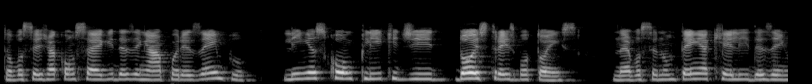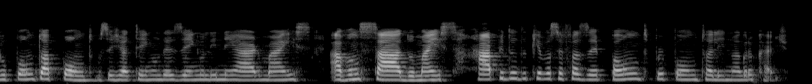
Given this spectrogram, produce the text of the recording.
Então você já consegue desenhar, por exemplo, linhas com clique de dois, três botões. Né? Você não tem aquele desenho ponto a ponto, você já tem um desenho linear mais avançado, mais rápido do que você fazer ponto por ponto ali no AgroCAD.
